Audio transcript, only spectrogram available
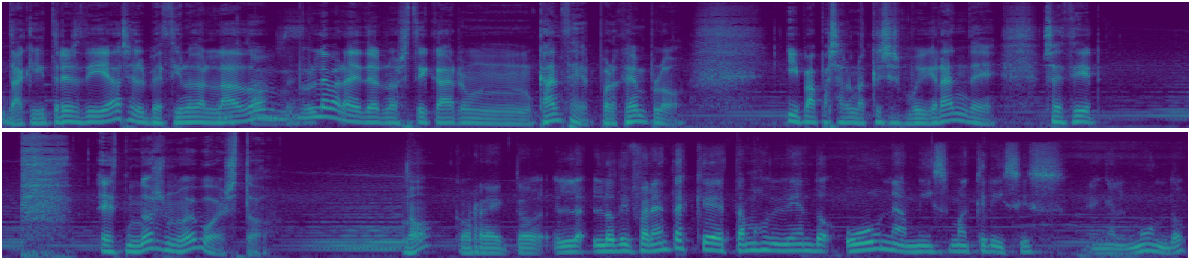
De aquí tres días el vecino de al lado le van a diagnosticar un cáncer, por ejemplo, y va a pasar una crisis muy grande. Es decir, no es nuevo esto, ¿no? Correcto. Lo, lo diferente es que estamos viviendo una misma crisis en el mundo,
